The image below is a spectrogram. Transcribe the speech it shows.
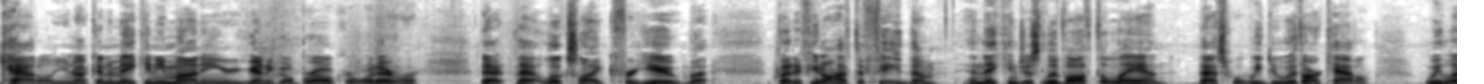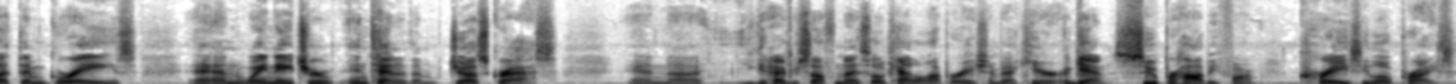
cattle, you're not going to make any money or you're going to go broke or whatever that, that looks like for you. But, but if you don't have to feed them and they can just live off the land, that's what we do with our cattle. We let them graze and way nature intended them, just grass. And uh, you can have yourself a nice little cattle operation back here. Again, super hobby farm, crazy low price.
